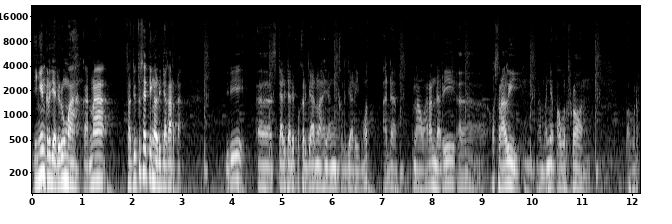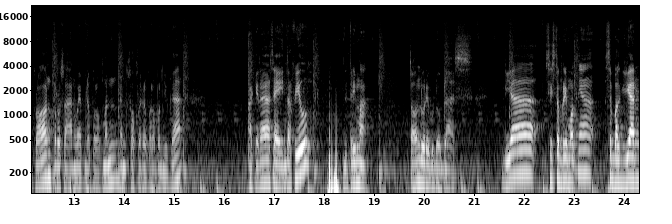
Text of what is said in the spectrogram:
ingin kerja di rumah karena saat itu saya tinggal di Jakarta. Jadi eh, cari-cari pekerjaan lah yang kerja remote ada penawaran dari eh, Australia namanya Powerfront. Powerfront perusahaan web development dan software development juga. Akhirnya saya interview diterima tahun 2012 dia sistem remote-nya sebagian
